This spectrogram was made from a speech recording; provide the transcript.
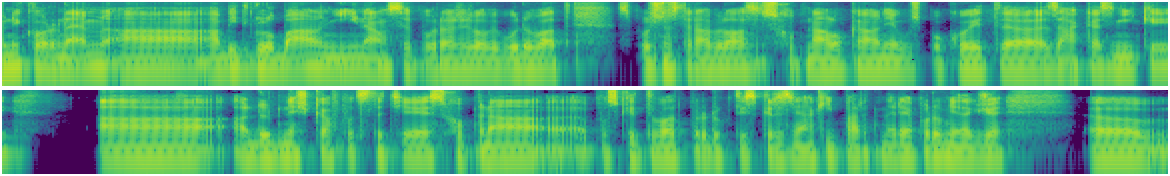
unicornem a, a být globální. Nám se podařilo vybudovat společnost, která byla schopná lokálně uspokojit zákazníky a, a do dneška v podstatě je schopná eh, poskytovat produkty skrz nějaký partnery a podobně. Takže uh,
